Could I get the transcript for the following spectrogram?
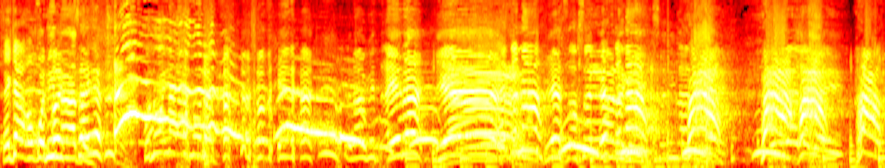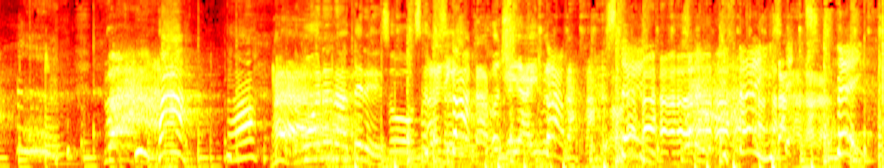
Teka, kukunin na natin. Puno na, puno na. Okay na. Malapit. Ayan na. Yes! Ito na. Yes, o saan Ito na. Ha! Ha! Ha! Ha! Ha! Ha? Nakuha na natin eh. So, sa Stop! Stop! Stay! Stay! Stay! Stay!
